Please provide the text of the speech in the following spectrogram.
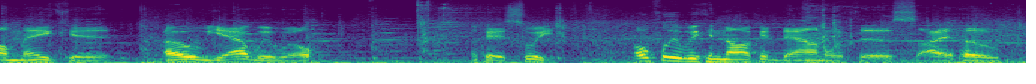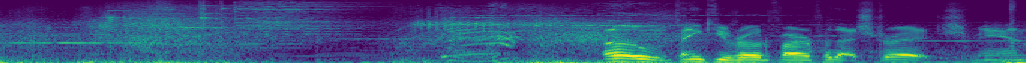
I'll make it. Oh, yeah, we will. Okay, sweet. Hopefully we can knock it down with this, I hope. Oh, thank you, Roadfire, for that stretch, man.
